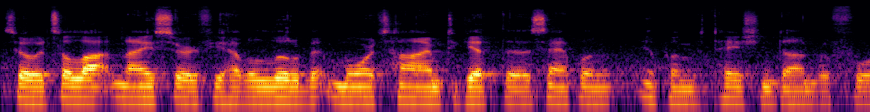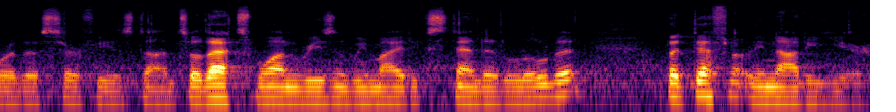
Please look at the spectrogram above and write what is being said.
So it's a lot nicer if you have a little bit more time to get the sample implementation done before the SRFI is done. So that's one reason we might extend it a little bit, but definitely not a year.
